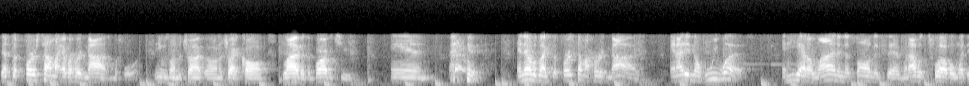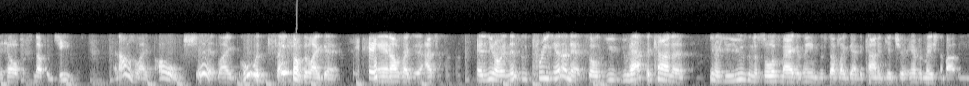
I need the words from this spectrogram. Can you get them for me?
that's the first time I ever heard Nas before. He was on the track on a track called Live at the Barbecue, and and that was like the first time I heard Nas, and I didn't know who he was. And he had a line in the song that said, "When I was 12, I went to hell for snuffing Jesus." And I was like, "Oh shit! Like who would say something like that?" and I was like, I, and you know, and this is pre-internet, so you you have to kind of, you know, you're using the source magazines and stuff like that to kind of get your information about these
